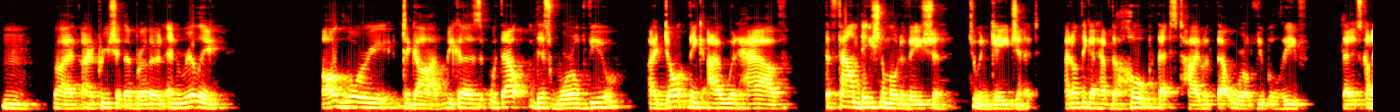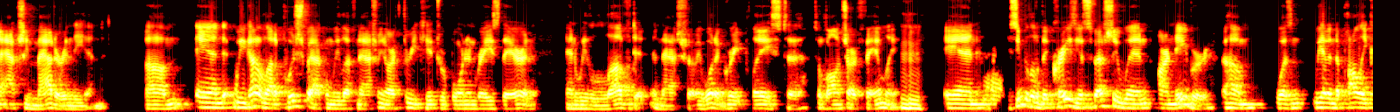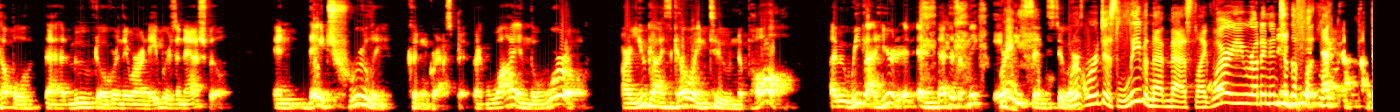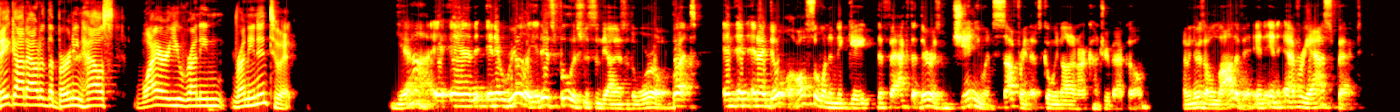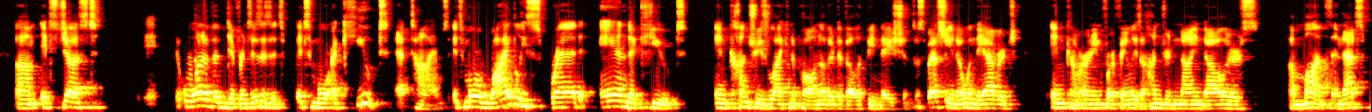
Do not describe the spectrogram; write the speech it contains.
Mm. Well, I, I, appreciate that, brother, and, and really, all glory to God because without this worldview, I don't think I would have the foundational motivation to engage in it. I don't think I'd have the hope that's tied with that worldview belief that it's going to actually matter in the end. Um, and we got a lot of pushback when we left Nashville. You know, our three kids were born and raised there, and and we loved it in Nashville. I mean, what a great place to to launch our family. Mm-hmm. And it seemed a little bit crazy, especially when our neighbor um, wasn't. We had a Nepali couple that had moved over, and they were our neighbors in Nashville, and they truly couldn't grasp it. Like, why in the world are you guys going to Nepal? I mean, we got here, and, and that doesn't make any sense to we're, us. We're just leaving that mess. Like, why are you running into the like? They got out of the burning house. Why are you running running into it? Yeah, and and it really it is foolishness in the eyes of the world. But and and and I don't also want to negate the fact that there is genuine suffering that's going on in our country back home. I mean, there's a lot of it in in every aspect. Um, it's just one of the differences is it's it's more acute at times. It's more widely spread and acute in countries like Nepal and other developing nations, especially you know when the average income earning for a family is $109 a month and that's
